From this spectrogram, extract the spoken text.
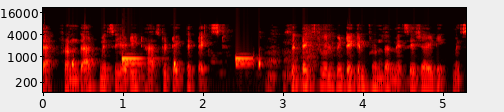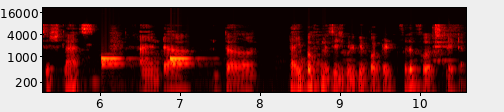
that from that message id it has to take the text. So text will be taken from the message id message class and uh, the type of message will be populated for the first letter.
